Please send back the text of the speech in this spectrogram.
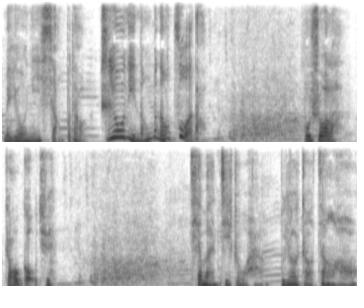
没有你想不到，只有你能不能做到？不说了，找狗去。千万记住啊，不要找藏獒。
